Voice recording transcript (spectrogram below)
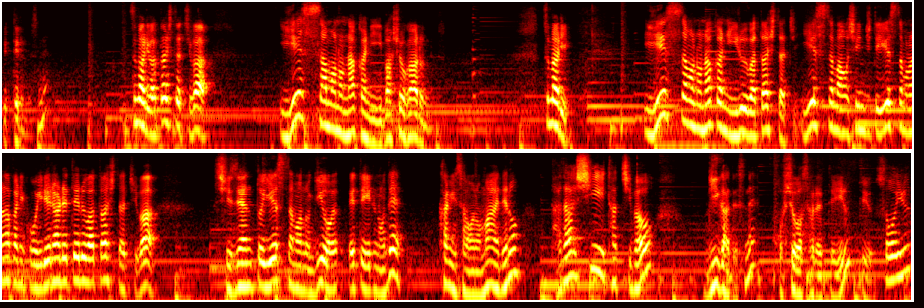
言ってるんですねつまり私たちはイエス様の中に居場所があるんですつまりイエス様の中にいる私たちイエス様を信じてイエス様の中にこう入れられている私たちは自然とイエス様の義を得ているので神様の前での正しい立場を義がですね保証されているっていうそういう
